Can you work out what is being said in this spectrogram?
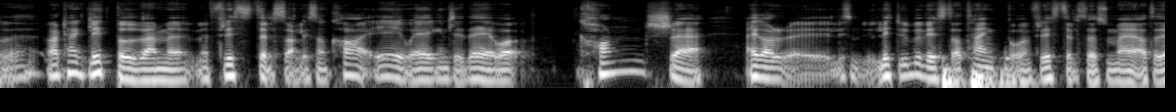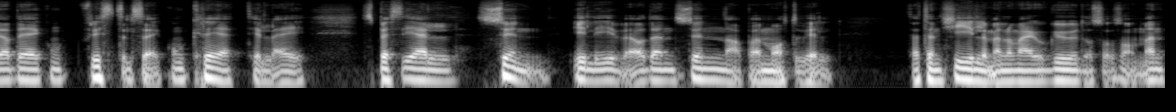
jeg har tenkt litt på det der med, med fristelser. Liksom, hva er jo egentlig det? Og kanskje jeg har eh, liksom, litt ubevisst har tenkt på en fristelse som er at ja, det er fristelse konkret til ei spesiell synd i livet, og den synda på en måte vil sette en kile mellom meg og Gud og så, sånn. Men,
